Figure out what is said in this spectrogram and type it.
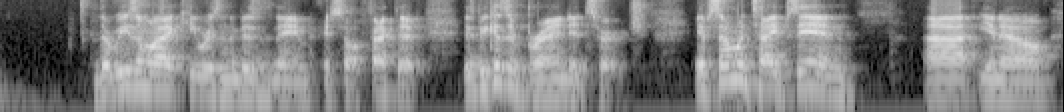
the reason why keywords in the business name is so effective is because of branded search. If someone types in, uh, you know,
